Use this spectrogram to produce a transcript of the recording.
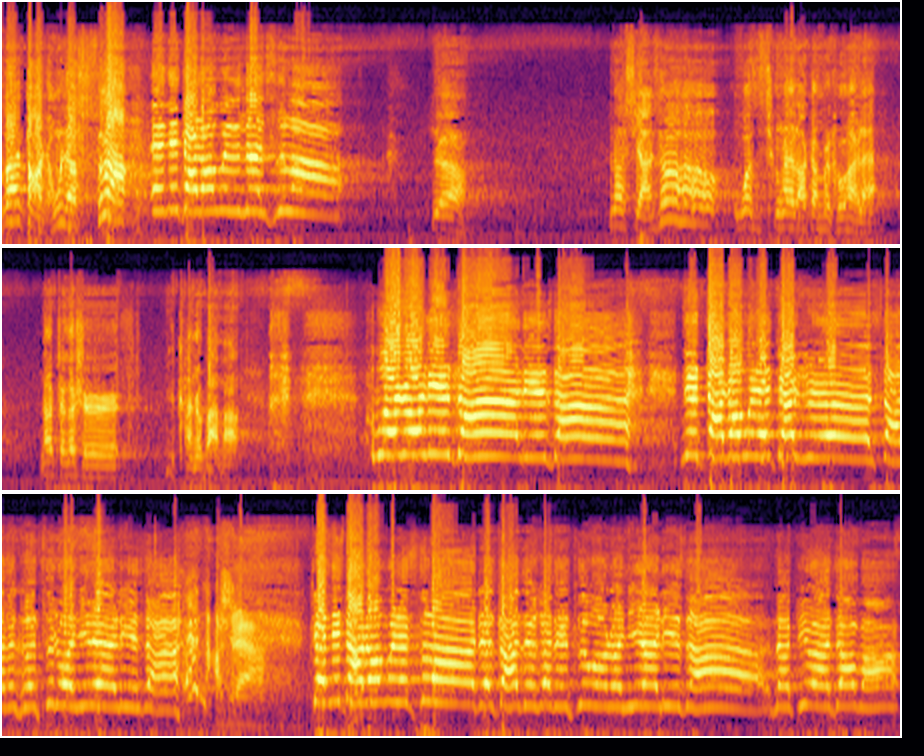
俺大掌柜的死了。哎，你大掌柜的咱死了。姐，那先生我是请来了，赶门口上来。那这个事儿你看着办吧。我说李三，李三，你大掌柜的真是啥子可指着你了李三？哎，那是。这你大掌柜的死了，这啥子还得指望着你啊，李三？那比完咋办？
